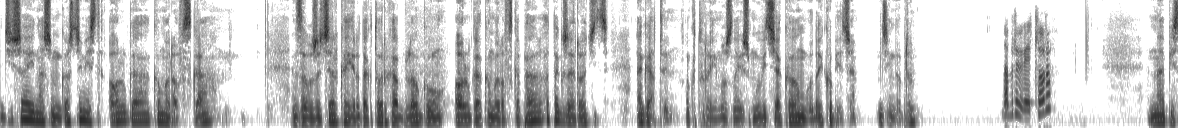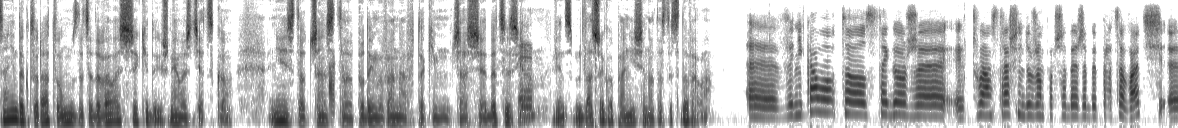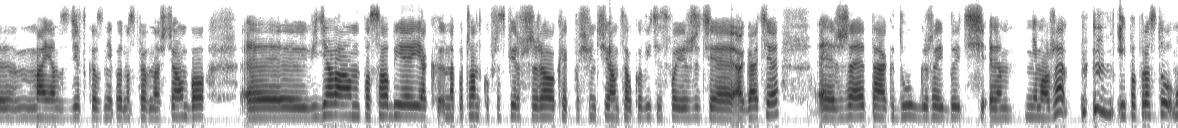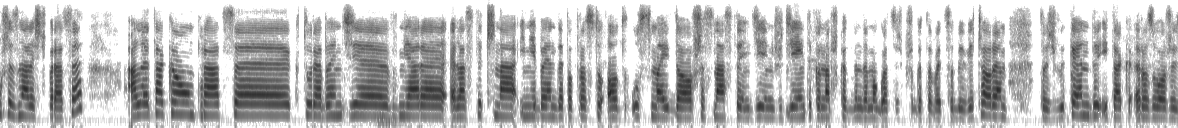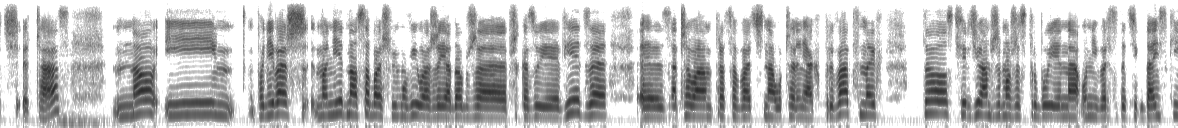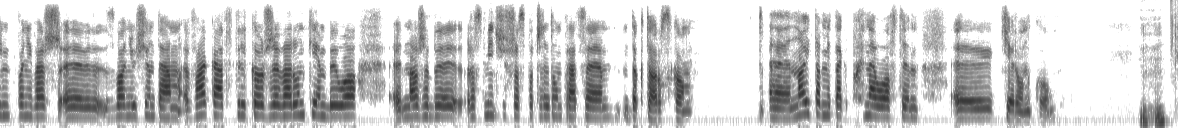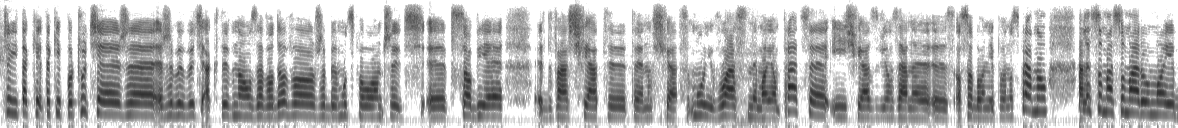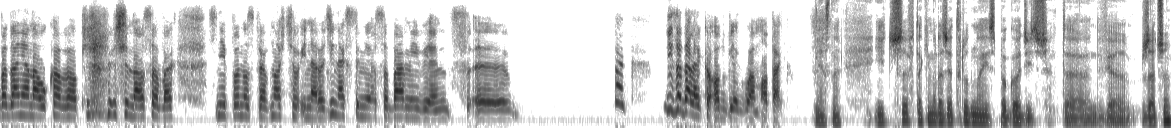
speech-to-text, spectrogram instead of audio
Dzisiaj naszym gościem jest Olga Komorowska, założycielka i redaktorka blogu olgakomorowska.pl, a także rodzic Agaty, o której można już mówić jako o młodej kobiecie. Dzień dobry. Dobry wieczór. Na pisanie doktoratu zdecydowałaś się, kiedy już miałaś dziecko. Nie jest to często tak. podejmowana w takim czasie decyzja, więc dlaczego pani się na to zdecydowała? E, wynikało to z tego, że czułam strasznie dużą potrzebę, żeby pracować, e, mając dziecko z niepełnosprawnością, bo e, widziałam po sobie, jak na początku przez pierwszy rok, jak poświęciłam całkowicie swoje życie Agacie, że tak dłużej być nie może i po prostu muszę znaleźć pracę ale taką pracę, która będzie w miarę elastyczna i nie będę po prostu od 8 do 16 dzień w dzień, tylko na przykład będę mogła coś przygotować sobie wieczorem, coś w weekendy i tak rozłożyć czas. No i ponieważ no nie jedna osoba już mi mówiła, że ja dobrze przekazuję wiedzę, e, zaczęłam pracować na uczelniach prywatnych, to stwierdziłam, że może spróbuję na Uniwersytecie Gdańskim, ponieważ e, zwolnił się tam wakat, tylko że warunkiem było, e, no, żeby mieć już rozpoczętą pracę doktorską. E, no i to mnie tak pchnęło w tym kierunku. Mhm. Czyli takie, takie poczucie, że żeby być aktywną zawodowo, żeby móc połączyć y, w sobie dwa światy, ten świat mój własny, moją pracę i świat związany y, z osobą niepełnosprawną, ale suma summarum moje badania naukowe opierają się na osobach z niepełnosprawnością i na rodzinach z tymi osobami, więc yy, tak, nie za daleko odbiegłam, o tak. Jasne. I czy w takim razie trudno jest pogodzić te dwie rzeczy?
